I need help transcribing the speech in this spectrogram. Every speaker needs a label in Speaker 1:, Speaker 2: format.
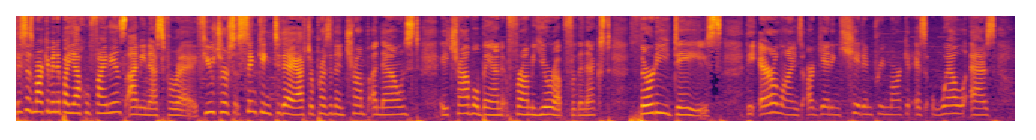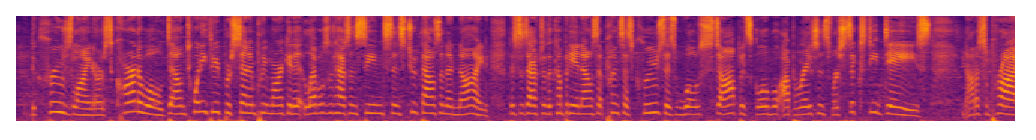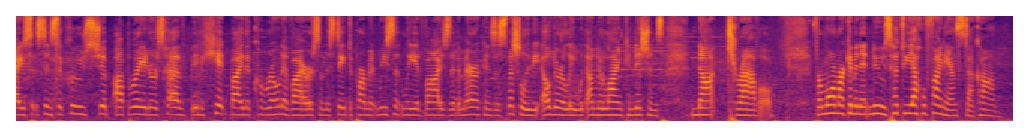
Speaker 1: This is Market Minute by Yahoo Finance. I'm Ines Ferre. Futures sinking today after President Trump announced a travel ban from Europe for the next 30 days. The airlines are getting hit in pre market as well as the cruise liners. Carnival down 23% in pre market at levels it hasn't seen since 2009. This is after the company announced that Princess Cruises will stop its global operations for 60 days. Not a surprise since the cruise ship operators have been hit by the coronavirus, and the State Department recently advised that Americans, especially the elderly with underlying conditions, not travel. For more market minute news, head to yahoofinance.com.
